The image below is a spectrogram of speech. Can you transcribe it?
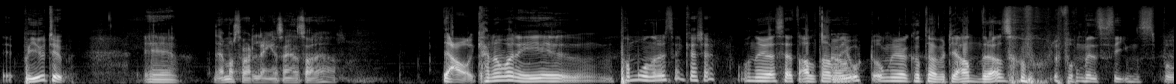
Eh, på Youtube. Det måste ha varit länge sedan jag sa det. Ja, kan ha varit ett par månader sedan kanske. Och nu har jag sett allt han har Ja. gjort och nu har jag gått över till andra som håller på med Sims på.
